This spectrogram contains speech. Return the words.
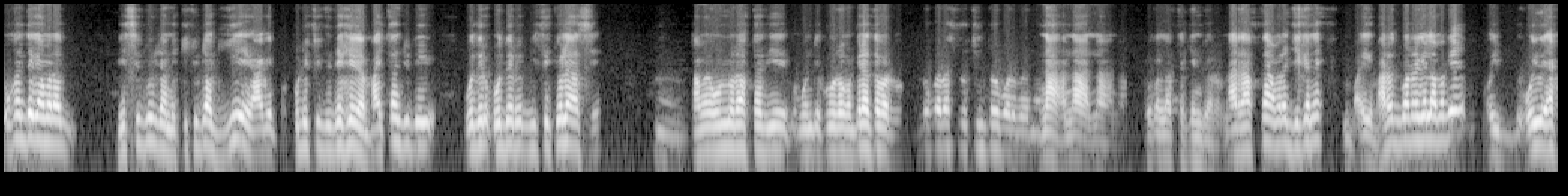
ওখান থেকে আমরা বেশি দূর জানি কিছুটা গিয়ে আগে পরিস্থিতি দেখে বাই চান্স যদি ওদের ওদের বিষে চলে আসে আমরা অন্য রাস্তা দিয়ে থেকে কোনো রকম বেরোতে পারব। লোকাল রাস্তা চিনতেও পারবে না। না না না লোকাল রাস্তা কিনতে পারব না। রাস্তা আমরা যেখানে ভারত বর্ডার গেলে আমাকে ওই ওই এক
